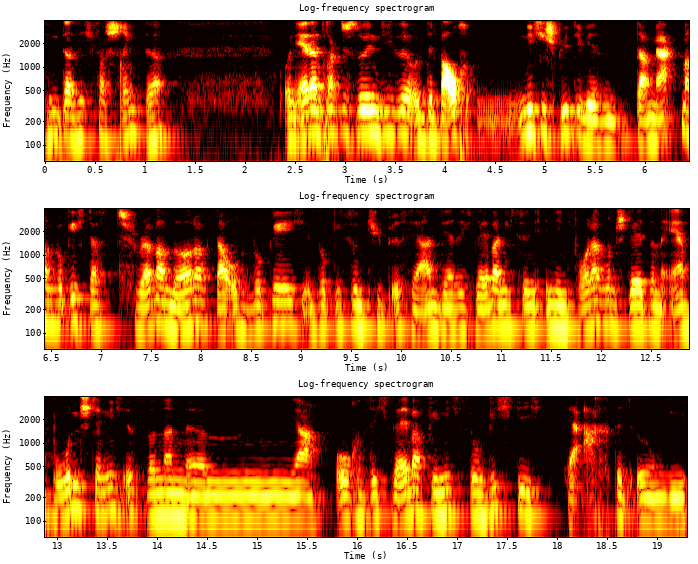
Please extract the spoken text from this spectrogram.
hinter sich verschränkte. Und er dann praktisch so in diese, und das war auch nicht gespielt gewesen. Da merkt man wirklich, dass Trevor Murdoch da auch wirklich, wirklich so ein Typ ist, ja, der sich selber nicht so in, in den Vordergrund stellt, sondern eher bodenständig ist, sondern ähm, ja, auch sich selber für nicht so wichtig erachtet irgendwie,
